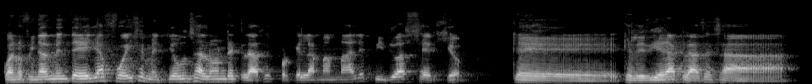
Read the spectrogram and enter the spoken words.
cuando finalmente ella fue y se metió a un salón de clases porque la mamá le pidió a Sergio que, que le diera clases a,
